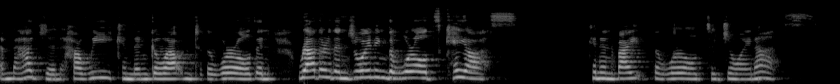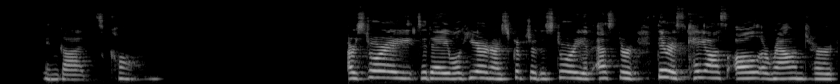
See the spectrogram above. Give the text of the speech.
imagine how we can then go out into the world and rather than joining the world's chaos, can invite the world to join us in God's calm. Our story today, we'll hear in our scripture the story of Esther. There is chaos all around her.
